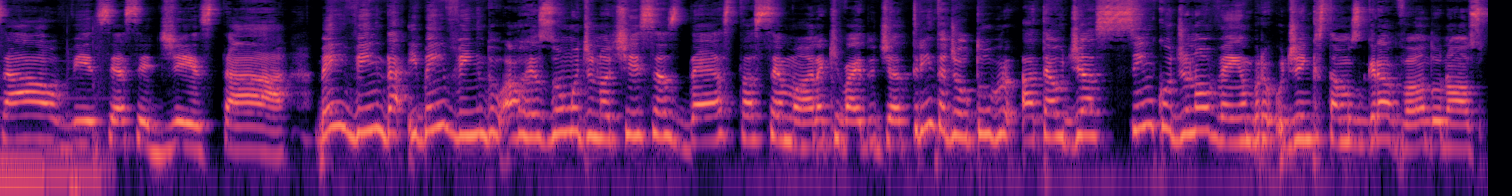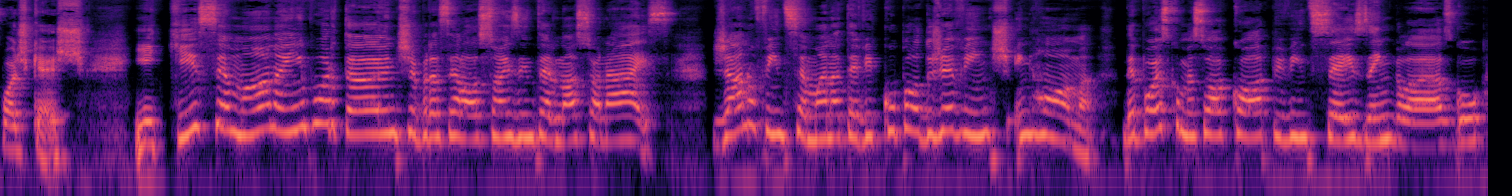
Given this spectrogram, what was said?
salve, CACDista! Bem-vinda e bem-vindo ao resumo de notícias desta semana, que vai do dia 30 de outubro até o dia 5 de novembro, o dia em que estamos gravando o nosso podcast. E que semana importante para as relações internacionais! Já no fim de semana teve cúpula do G20 em Roma, depois começou a COP26 em Glasgow,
